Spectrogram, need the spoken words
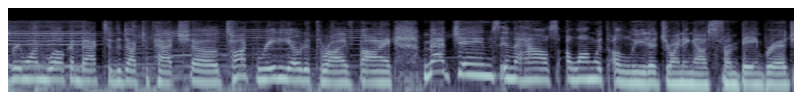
Everyone. Welcome back to the Dr. Pat Show. Talk radio to thrive by Matt James in the house, along with Alita joining us from Bainbridge.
